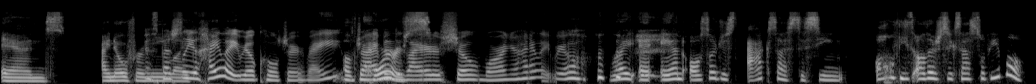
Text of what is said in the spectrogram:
And I know for Especially me, especially like, highlight reel culture, right? Of Drive and desire to show more on your highlight reel. right. And, and also just access to seeing all these other successful people.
